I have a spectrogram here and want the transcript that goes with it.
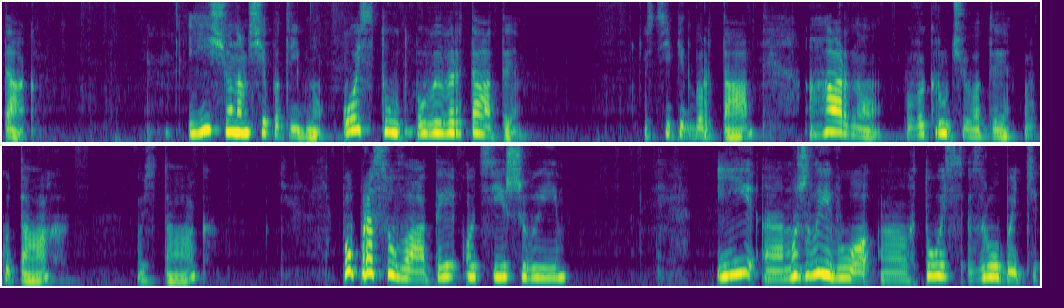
Так. І що нам ще потрібно? Ось тут повивертати ось ці підборта, гарно повикручувати в кутах, ось так. Попрасувати оці шви. І, е, можливо, е, хтось зробить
